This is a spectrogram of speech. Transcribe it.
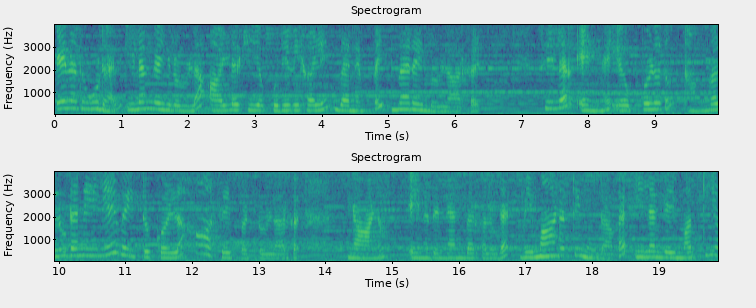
எனது உடல் இலங்கையில் உள்ள அழகிய குருவிகளின் வனப்பை வரைந்துள்ளார்கள். சிலர் என்னை எப்பொழுதும் தங்களுடனேயே வைத்துக்கொள்ள ஆசைப்பட்டுள்ளார்கள். நானும் எனது நண்பர்களுடன் விமானத்தின் ஊடாக இலங்கை மத்திய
